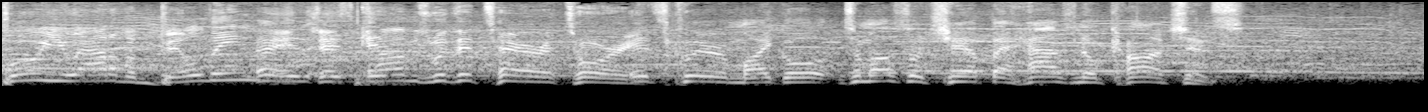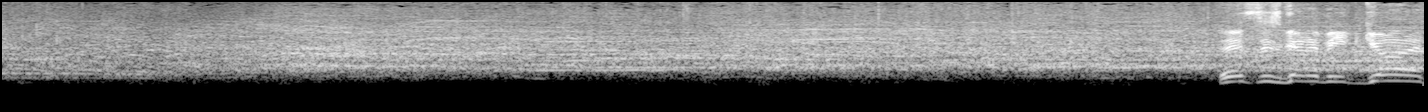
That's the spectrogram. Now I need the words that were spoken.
boo you out of a building? Hey, it, it, it comes with the territory. It's clear, Michael, Tommaso Ciampa has no conscience. This is going to be good.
